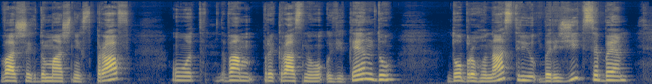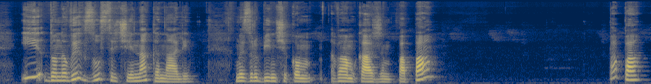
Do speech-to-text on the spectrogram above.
ваших домашніх справ. От. Вам прекрасного вікенду, доброго настрію, бережіть себе і до нових зустрічей на каналі. Ми з Рубінчиком вам кажемо па-па. Па-па.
